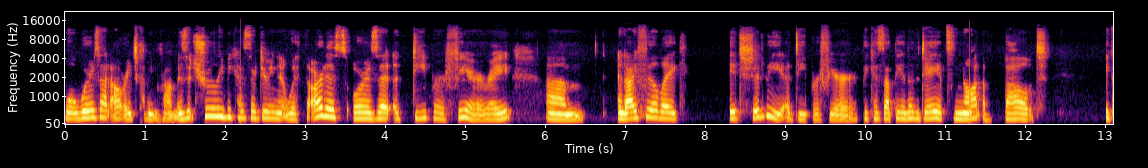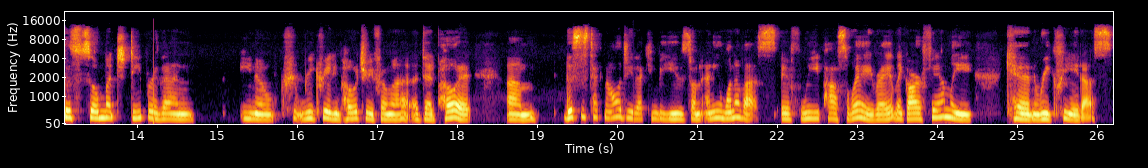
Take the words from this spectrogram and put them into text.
well, where's that outrage coming from? Is it truly because they're doing it with the artists, or is it a deeper fear, right? Um, and I feel like it should be a deeper fear because at the end of the day, it's not about, it goes so much deeper than you know, cr- recreating poetry from a, a dead poet. Um, this is technology that can be used on any one of us if we pass away, right? Like our family can recreate us.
